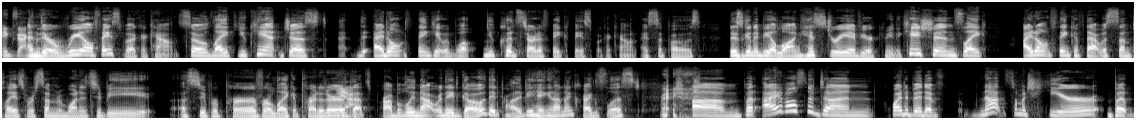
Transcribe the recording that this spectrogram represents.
exactly, and their real Facebook account. So, like, you can't just. I don't think it would. Well, you could start a fake Facebook account, I suppose. There's going to be a long history of your communications, like. I don't think if that was someplace where someone wanted to be a super perv or like a predator, yeah. that's probably not where they'd go. They'd probably be hanging out on Craigslist. Right. Um, but I've also done quite a bit of not so much here, but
